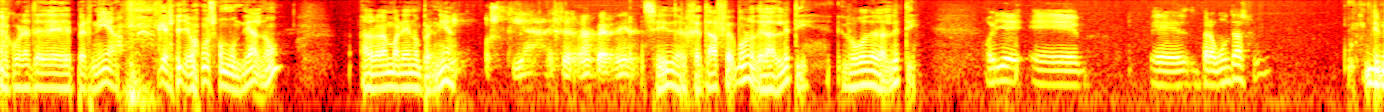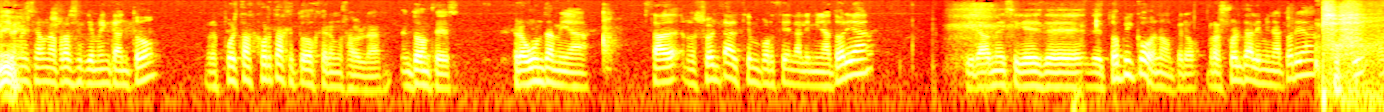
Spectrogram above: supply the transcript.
acuérdate de Pernía, que le llevamos a un mundial, ¿no? Al gran Mariano Pernía. Hostia, es verdad, perdía. Sí, del Getafe, bueno, del Atleti, luego del Atleti. Oye, eh, eh, preguntas. Dime, Me dime. una frase que me encantó. Respuestas cortas que todos queremos hablar. Entonces, pregunta mía. ¿Está resuelta al 100% la eliminatoria? Tiradme si es de, de tópico o no, pero ¿resuelta eliminatoria? ¿Sí o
